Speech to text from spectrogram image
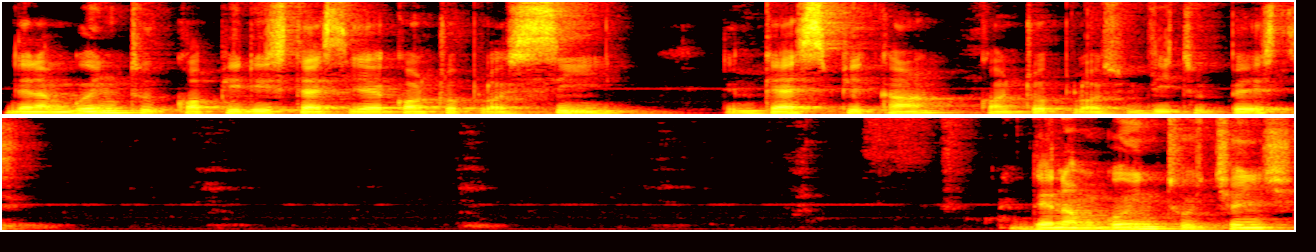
then I'm going to copy this text here Ctrl plus C the guest speaker Ctrl plus V to paste then I'm going to change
